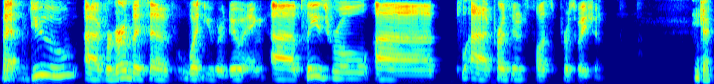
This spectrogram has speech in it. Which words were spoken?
but do, uh, regardless of what you were doing, uh, please roll uh, pl- uh, presence plus persuasion. Okay.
